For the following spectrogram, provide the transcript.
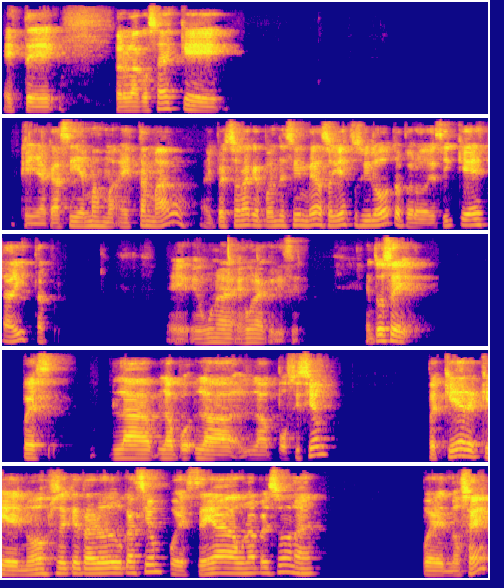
Este, pero la cosa es que que ya casi es más es tan malo. Hay personas que pueden decir, mira, soy esto, soy lo otro, pero decir que es estadista pues, eh, es, una, es una crisis. Entonces, pues la, la, la, oposición pues quiere que el nuevo secretario de Educación pues sea una persona, pues no sé,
